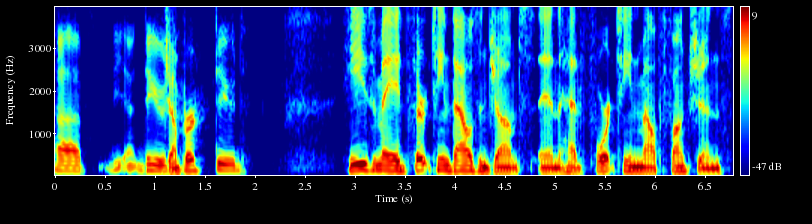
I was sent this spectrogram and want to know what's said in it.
Uh, yeah, dude. jumper. Dude. He's made 13,000 jumps and had 14 malfunctions.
